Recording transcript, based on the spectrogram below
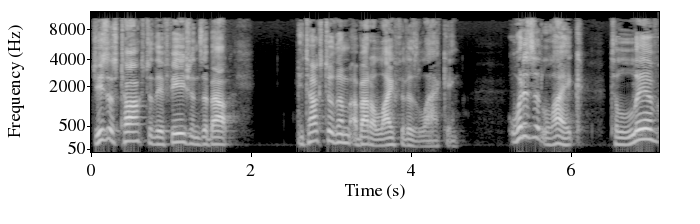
Jesus talks to the Ephesians about he talks to them about a life that is lacking. What is it like to live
